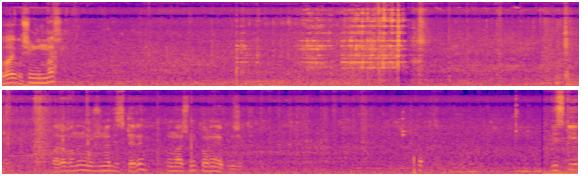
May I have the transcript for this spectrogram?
Olay bu. Şimdi bunlar Arabanın orijinal diskleri. Bunlar şimdi torna yapılacak. Diski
